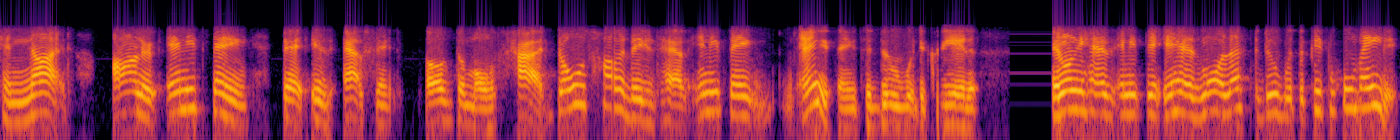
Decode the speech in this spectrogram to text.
cannot honor anything that is absent of the Most High. Those holidays have anything anything to do with the Creator. It only has anything. It has more or less to do with the people who made it.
